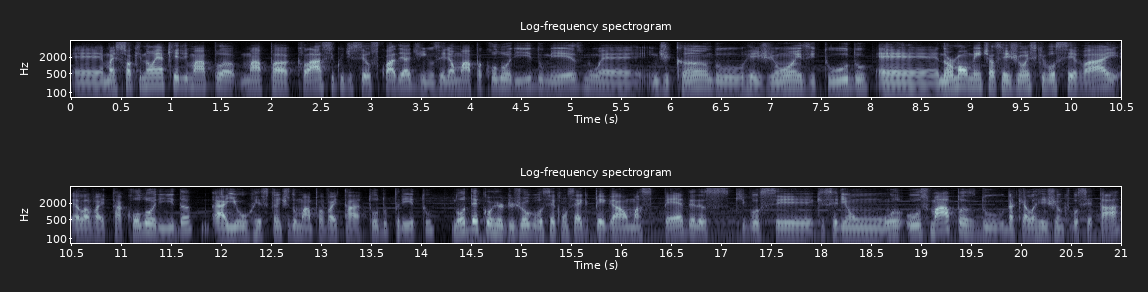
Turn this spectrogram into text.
é, mas só que não é aquele mapa, mapa clássico de seus quadradinhos. Ele é um mapa colorido mesmo, é, indicando regiões e tudo. É, normalmente as regiões que você vai, ela vai estar tá colorida, aí o restante do mapa vai estar tá todo preto. No decorrer do jogo você consegue pegar umas pedras que você que seriam os mapas do, daquela região que você tá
